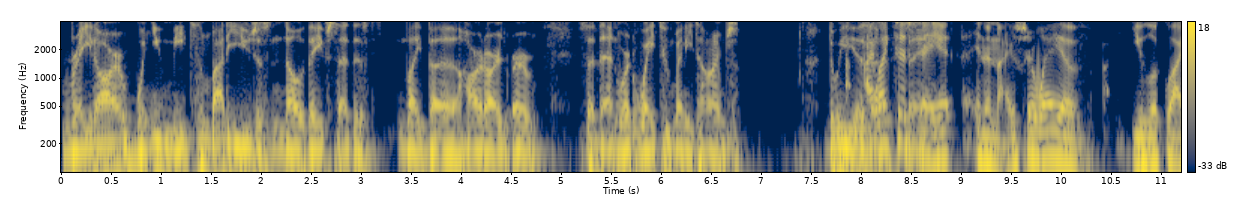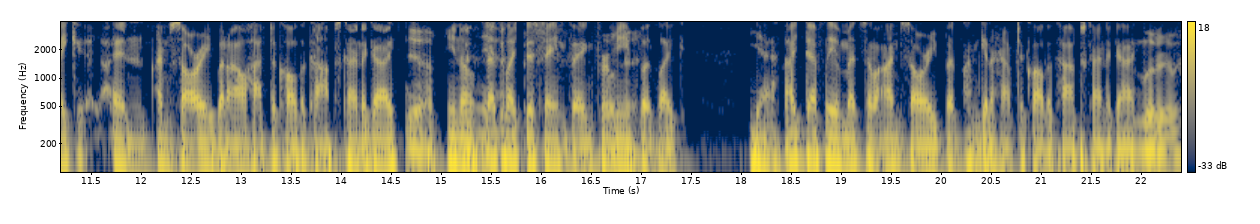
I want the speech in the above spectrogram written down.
radar when you meet somebody? You just know they've said this like the hard R or said the N word way too many times. Do we? Is I that like to thing? say it in a nicer way of you look like and I'm sorry, but I'll have to call the cops kind of guy. Yeah. You know, Yeah. that's like the same thing for me, but like yeah, I definitely have met some I'm sorry, but I'm going to have to call the cops kind of guy. Literally.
